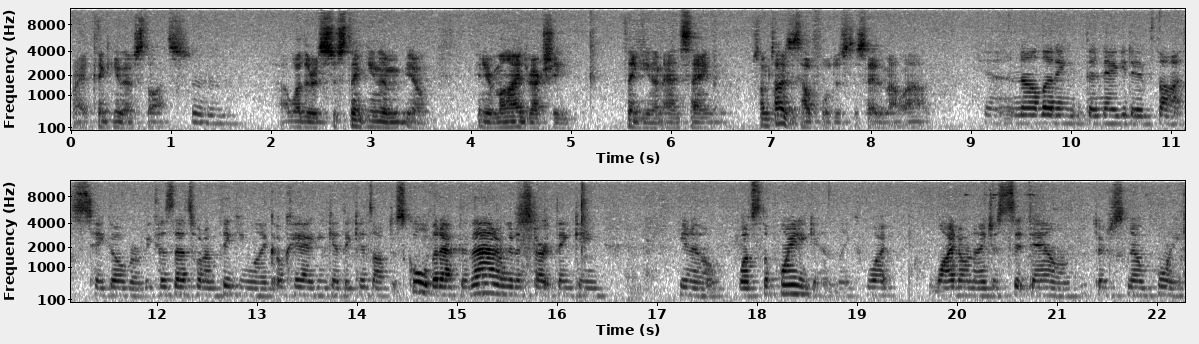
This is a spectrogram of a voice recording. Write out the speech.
right? Thinking those thoughts. mhm, Uh, whether it's just thinking them, you know, in your mind or actually thinking them and saying them. Sometimes it's helpful just to say them out loud. yeah, and not letting the negative thoughts take over, because that's what I'm thinking, like, okay, I can get the kids off to school, but after that, I'm gonna start thinking, you know, what's the point again? Like, what, why don't I just sit down? There's no point.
